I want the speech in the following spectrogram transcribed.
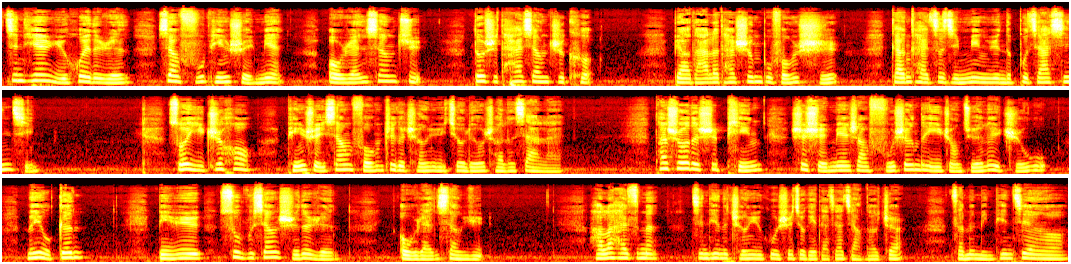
今天与会的人像浮萍水面，偶然相聚，都是他乡之客。表达了他生不逢时，感慨自己命运的不佳心情。所以之后“萍水相逢”这个成语就流传了下来。他说的是萍是水面上浮生的一种蕨类植物，没有根，比喻素不相识的人偶然相遇。好了，孩子们，今天的成语故事就给大家讲到这儿，咱们明天见哦。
